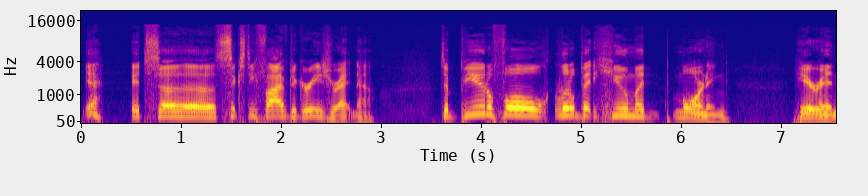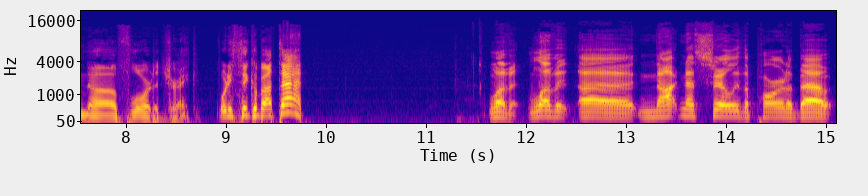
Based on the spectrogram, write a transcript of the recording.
yeah, it's uh 65 degrees right now. It's a beautiful, little bit humid morning here in uh, Florida, Drake. What do you think about that? Love it, love it. Uh, not necessarily the part about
